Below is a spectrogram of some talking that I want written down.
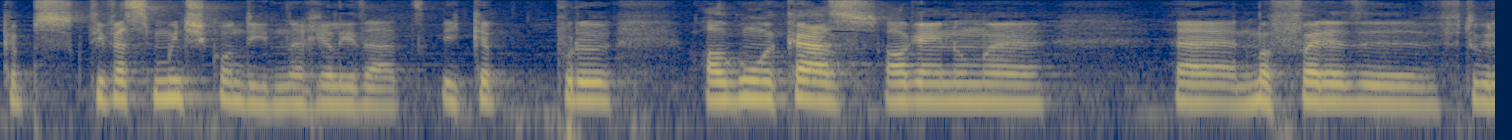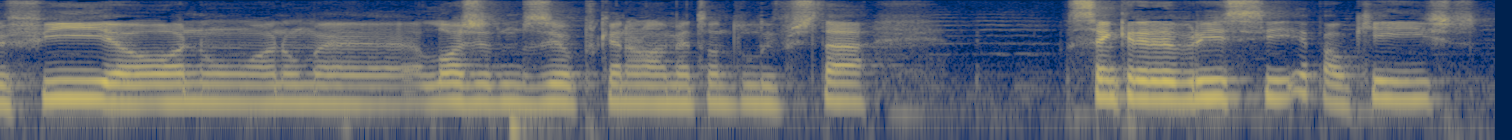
que, que tivesse muito escondido na realidade e que por algum acaso alguém numa uh, numa feira de fotografia ou, num, ou, numa loja de museu, porque é normalmente onde o livro está, sem querer abrir-se epá, o que é isto?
